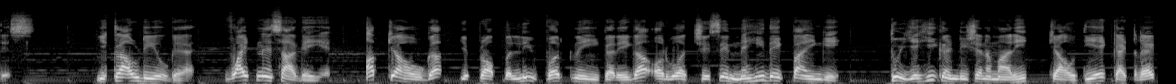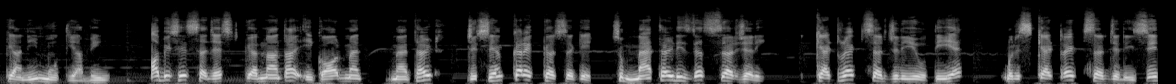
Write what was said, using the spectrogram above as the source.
this ये क्लाउडी हो गया है। व्हाइटनेस आ गई है। अब क्या होगा? ये प्रॉपरली वर्क नहीं करेगा और वो अच्छे से नहीं देख पाएँगे। तो यही कंडीशन हमारी क्या होती है? कैटरैक्ट यानी मोतियाबिंद अब इसे सजेस्ट करना था एक और मेथड जिससे हम करेक्ट कर सके। So method is the surgery cataract surgery होती है और इस कैटरेक्ट सर्जरी से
